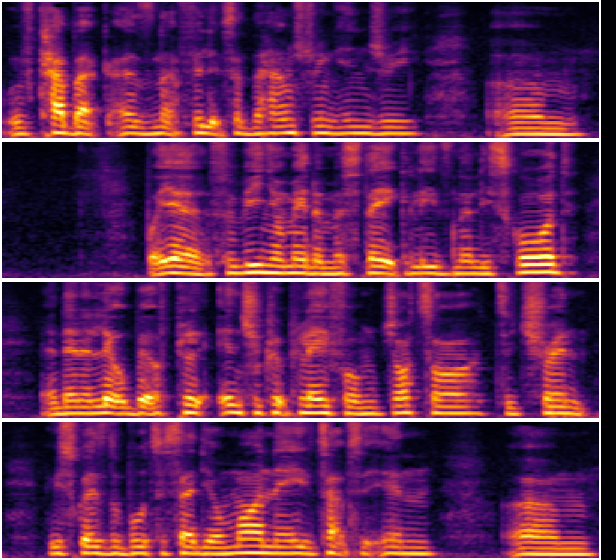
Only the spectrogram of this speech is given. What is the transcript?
with Kabak as Nat Phillips had the hamstring injury. Um, but yeah, Fabinho made a mistake. Leeds nearly scored. And then a little bit of play, intricate play from Jota to Trent, who squares the ball to Sadio Mane, who taps it in. Um,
